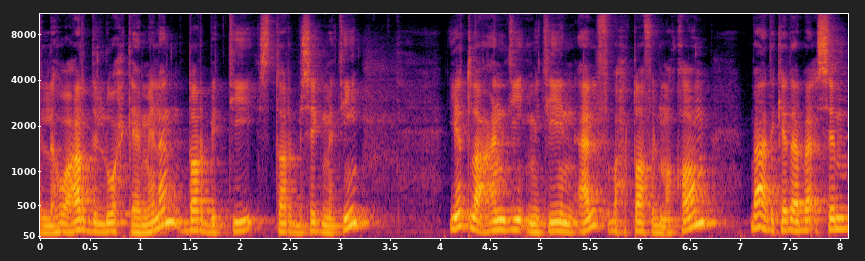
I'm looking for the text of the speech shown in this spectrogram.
اللي هو عرض اللوح كاملا ضرب ال T ضرب sigma T. يطلع عندي 200 ألف بحطها في المقام. بعد كده بقسم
